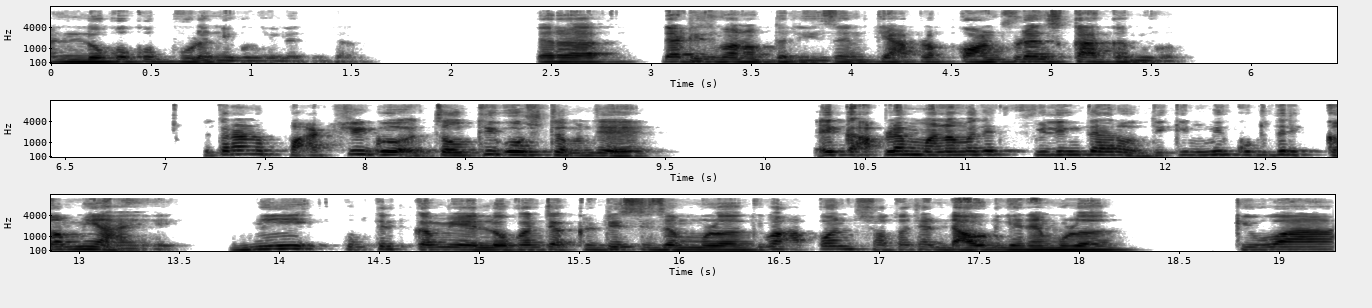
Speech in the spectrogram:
आणि लोक खूप पुढे निघून गेले तिथं. तर that is one of the reason की आपला कॉन्फिडन्स का कमी होतो? मित्रांनो पाचवी गो चौथी गोष्ट म्हणजे एक आपल्या मनामध्ये एक फिलिंग तयार होती की मी कुठेतरी कमी आहे. मी कुठेतरी कमी आहे. लोकांच्या क्रिटिसिझममुळं किंवा आपण स्वतःच्या डाऊट घेण्यामुळं किंवा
